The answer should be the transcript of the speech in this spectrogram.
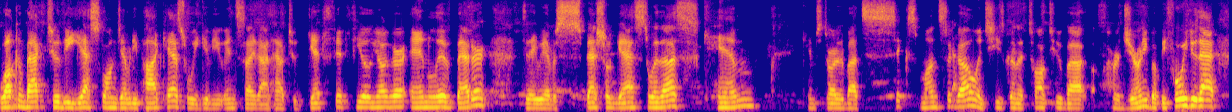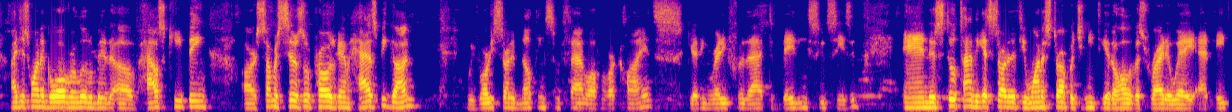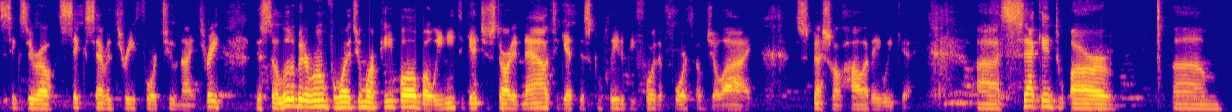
Welcome back to the Yes Longevity Podcast, where we give you insight on how to get fit, feel younger, and live better. Today we have a special guest with us, Kim. Kim started about six months ago, and she's going to talk to you about her journey. But before we do that, I just want to go over a little bit of housekeeping. Our summer sizzle program has begun. We've already started melting some fat off of our clients, getting ready for that bathing suit season. And there's still time to get started if you want to start, but you need to get a hold of us right away at 860-673-4293. There's still a little bit of room for one or two more people, but we need to get you started now to get this completed before the 4th of July, special holiday weekend. Uh, second, our um,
